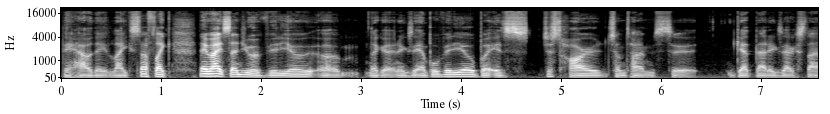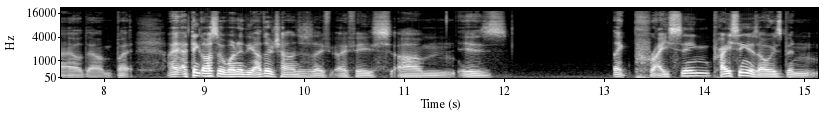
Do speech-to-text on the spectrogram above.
they how they like stuff like they might send you a video um like an example video but it's just hard sometimes to get that exact style down but i, I think also one of the other challenges I, I face um is like pricing pricing has always been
